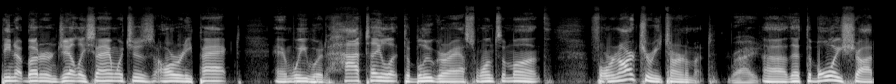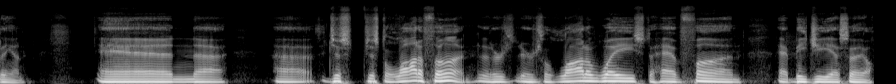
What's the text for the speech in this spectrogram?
peanut butter and jelly sandwiches already packed and we would hightail it to bluegrass once a month for an archery tournament Right. uh, that the boys shot in and uh, uh, just just a lot of fun there's there's a lot of ways to have fun at bgsl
